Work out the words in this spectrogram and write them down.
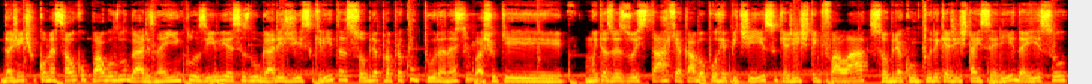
da gente começar a ocupar alguns lugares, né? E inclusive esses lugares de escritas sobre a própria cultura, né? Sim. Eu acho que muitas vezes o Stark acaba por repetir isso, que a gente tem que falar sobre a cultura que a gente está inserida, e isso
